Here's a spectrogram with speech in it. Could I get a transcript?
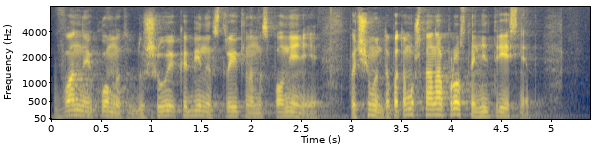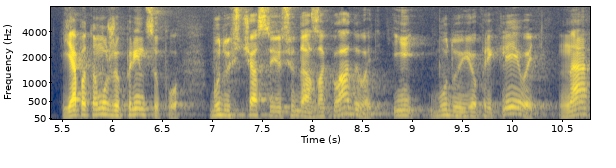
ванные комнаты, душевые кабины в строительном исполнении. Почему? Да потому что она просто не треснет. Я по тому же принципу буду сейчас ее сюда закладывать и буду ее приклеивать на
